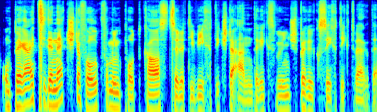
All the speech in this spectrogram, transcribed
und bereits in der nächsten Folge von meinem Podcast sollen die wichtigsten Änderungswünsche berücksichtigt werden.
